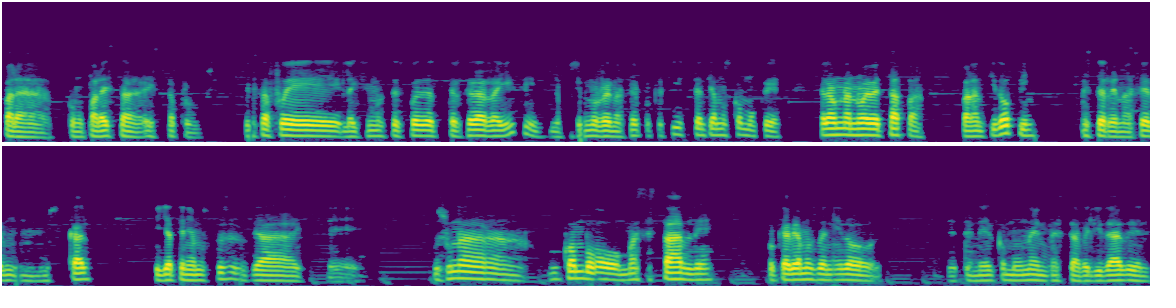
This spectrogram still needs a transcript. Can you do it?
para, como para esta, esta producción. Esta fue, la hicimos después de tercera raíz y le pusimos renacer porque sí sentíamos como que era una nueva etapa para antidoping, este renacer musical y ya teníamos pues ya este, pues una, un combo más estable porque habíamos venido de tener como una inestabilidad en,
